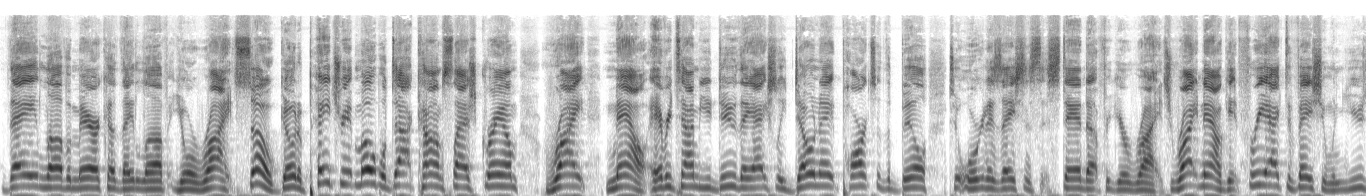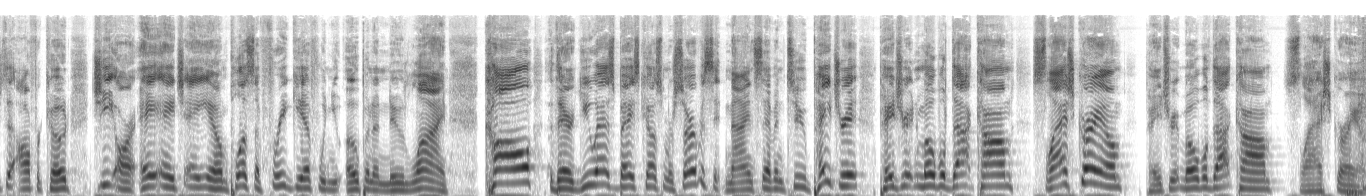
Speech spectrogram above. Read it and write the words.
They love America. They love your rights. So go to patriotmobile.com slash Graham right now. Every time you do, they actually donate parts of the bill to organizations that stand up for your rights. Right now, get free activation when you use the offer code G-R-A-H-A-M plus a free gift when you open a new line. Call their U.S.-based customer service at 972-PATRIOT, patriotmobile.com slash Graham patriotmobile.com slash Graham.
